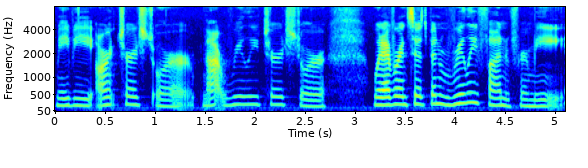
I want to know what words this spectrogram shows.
maybe aren't churched or not really churched or whatever. And so it's been really fun for me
